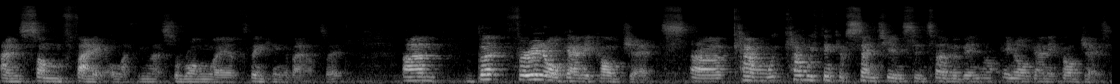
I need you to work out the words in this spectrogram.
and some fail. I think that's the wrong way of thinking about it. Um, but for inorganic objects, uh, can, we, can we think of sentience in terms of in, inorganic objects?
